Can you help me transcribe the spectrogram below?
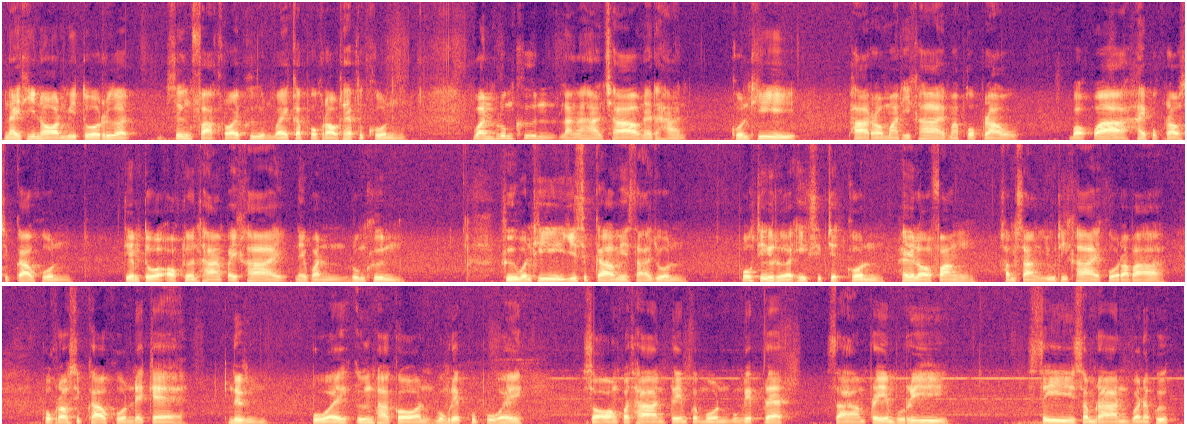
ในที่นอนมีตัวเลือด ซึ่งฝากรอยผื่นไว้กับพวกเราแทบทุกคน วันรุ่งขึ้นหลังอาหารเช้าในทหารคนที่พาเรามาที่ค่ายมาพบเรา บอกว่าให้พวกเรา 19 คน เตรียมตัวออกเดินทางไปค่ายในวันรุ่งขึ้น คือวันที่ 29 เมษายน วกที่เหลืออีก 17 คนให้รอฟังคำสั่งอยู่ที่ค่ายโคราบา พวกเรา 19 คนได้แก่ 1. ป่วยอึ้งภากร วงเล็บครูป่วย 2. ประธานเปรมกมล วงเล็บแรด 3. เปรมบุรี 4. สำราญวรรณพฤกษ์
